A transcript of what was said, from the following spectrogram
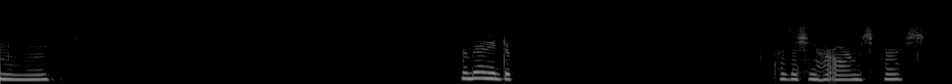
Hmm. Maybe I need to position her arms first.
